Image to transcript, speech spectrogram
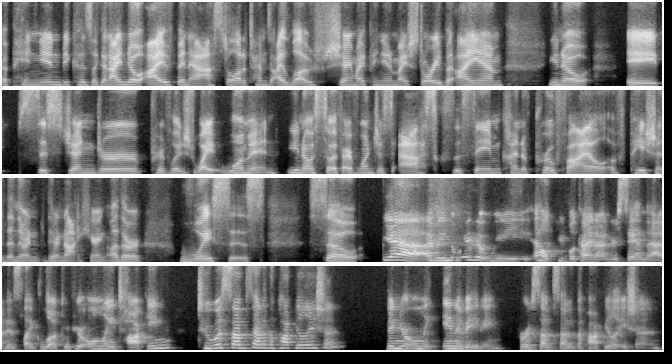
opinion because like and I know I've been asked a lot of times I love sharing my opinion and my story but I am you know a cisgender privileged white woman you know? So if everyone just asks the same kind of profile of patient then they're they're not hearing other voices. So yeah i mean the way that we help people kind of understand that is like look if you're only talking to a subset of the population then you're only innovating for a subset of the population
